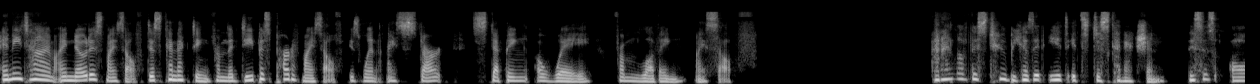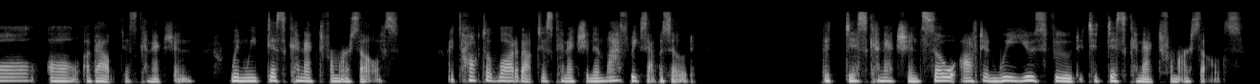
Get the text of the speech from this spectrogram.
Anytime I notice myself disconnecting from the deepest part of myself is when I start stepping away from loving myself. And I love this too because it is it's disconnection. This is all all about disconnection when we disconnect from ourselves. I talked a lot about disconnection in last week's episode. The disconnection. So often we use food to disconnect from ourselves.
